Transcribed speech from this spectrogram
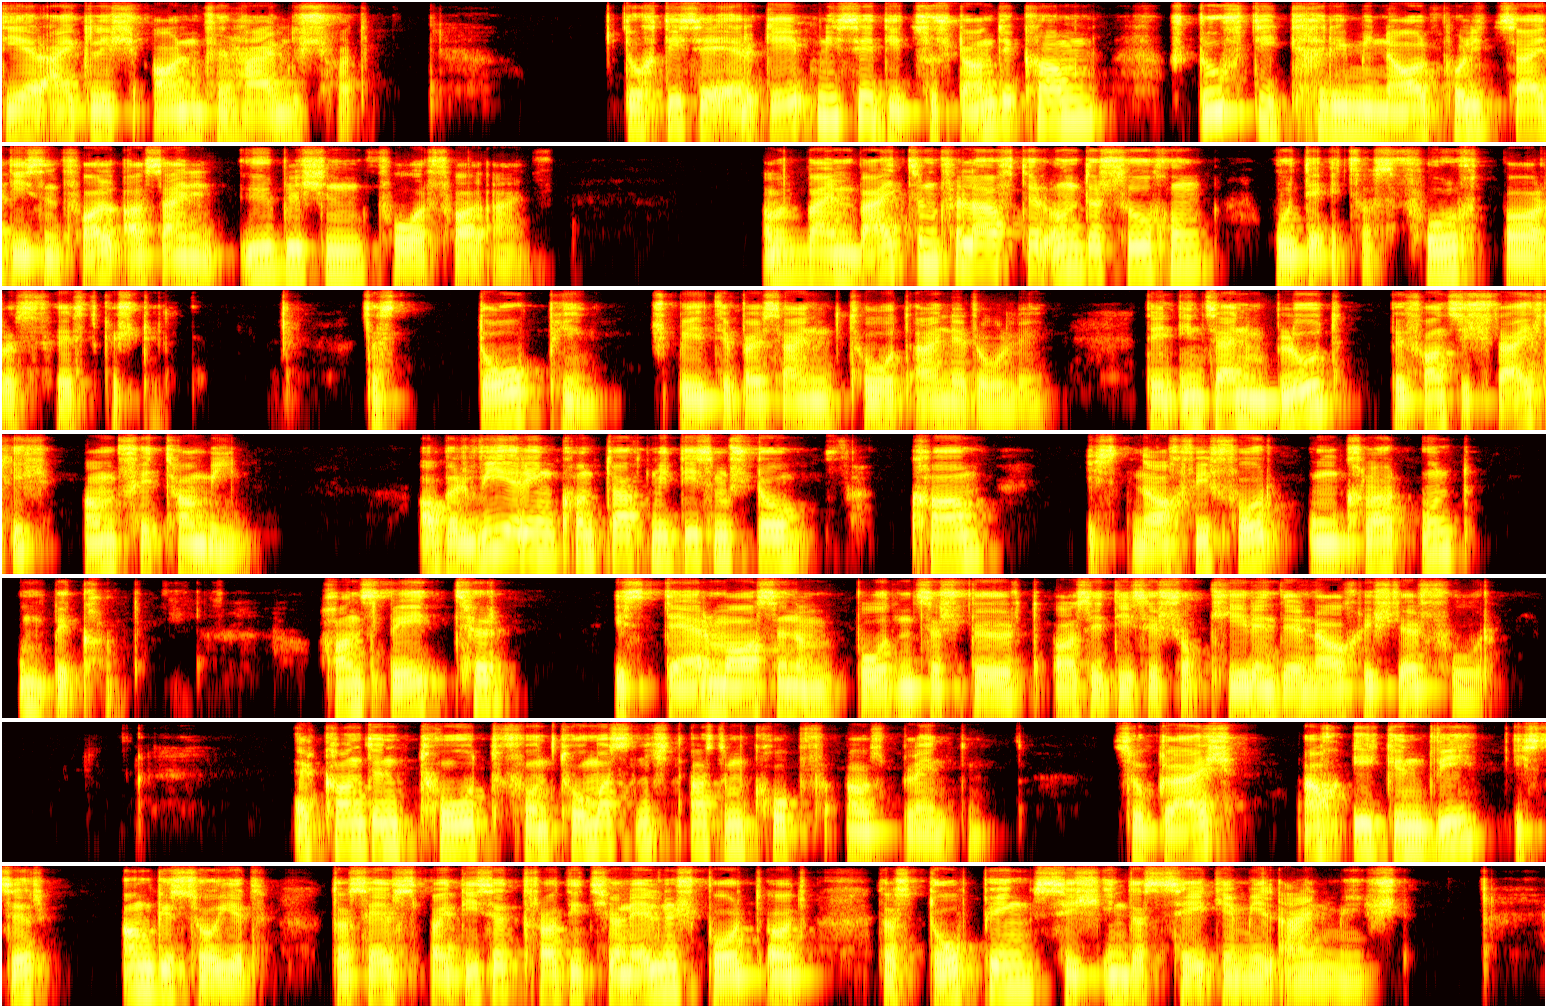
die er eigentlich allen verheimlicht hat. Durch diese Ergebnisse, die zustande kamen, stuft die Kriminalpolizei diesen Fall als einen üblichen Vorfall ein. Aber beim weiteren Verlauf der Untersuchung wurde etwas Furchtbares festgestellt. Das Doping spielte bei seinem Tod eine Rolle, denn in seinem Blut befand sich reichlich Amphetamin. Aber wie er in Kontakt mit diesem Stoff kam, ist nach wie vor unklar und unbekannt. Hans-Peter ist dermaßen am Boden zerstört, als er diese schockierende Nachricht erfuhr. Er kann den Tod von Thomas nicht aus dem Kopf ausblenden. Zugleich auch irgendwie ist er angesäuert, da selbst bei dieser traditionellen Sportart das Doping sich in das Sägemehl einmischt.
